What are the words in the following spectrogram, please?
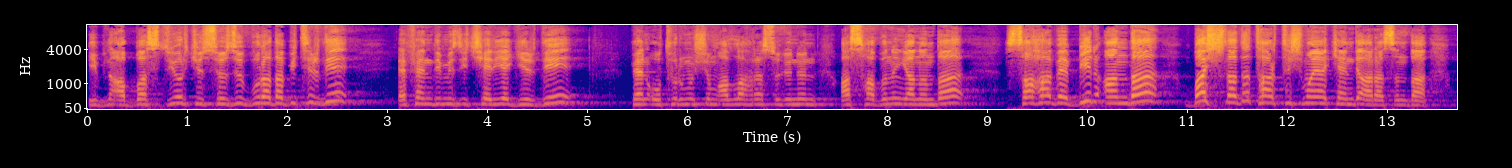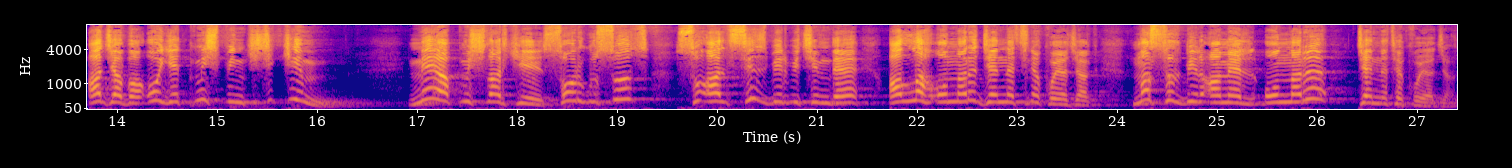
İbn Abbas diyor ki sözü burada bitirdi. Efendimiz içeriye girdi. Ben oturmuşum Allah Resulü'nün ashabının yanında. Sahabe bir anda başladı tartışmaya kendi arasında. Acaba o 70 bin kişi kim? Ne yapmışlar ki sorgusuz, sualsiz bir biçimde Allah onları cennetine koyacak. Nasıl bir amel onları cennete koyacak?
